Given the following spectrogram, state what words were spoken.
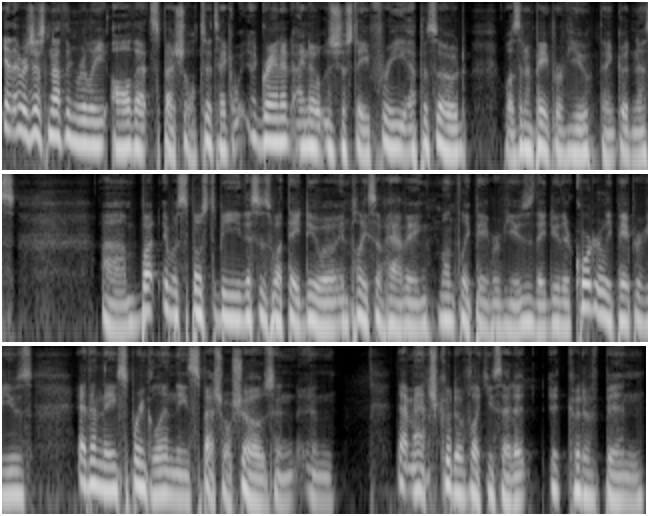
Yeah, there was just nothing really all that special to take away. Granted, I know it was just a free episode, wasn't a pay per view, thank goodness. Um, but it was supposed to be this is what they do in place of having monthly pay per views. They do their quarterly pay per views, and then they sprinkle in these special shows. And, and that match could have, like you said, it it could have been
